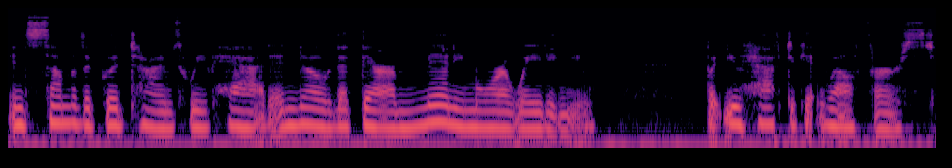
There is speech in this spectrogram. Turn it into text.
in some of the good times we've had and know that there are many more awaiting you but you have to get well first.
